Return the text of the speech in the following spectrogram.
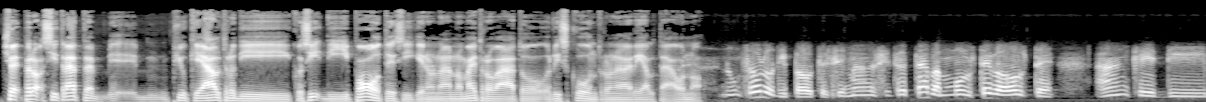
Cioè, però si tratta eh, più che altro di, così, di ipotesi che non hanno mai trovato riscontro nella realtà, o no? Solo di ipotesi, ma si trattava molte volte anche di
